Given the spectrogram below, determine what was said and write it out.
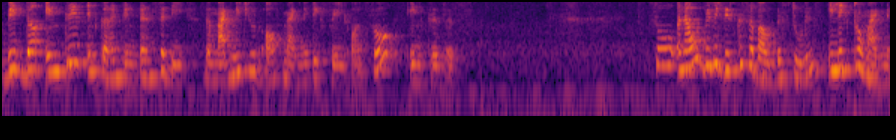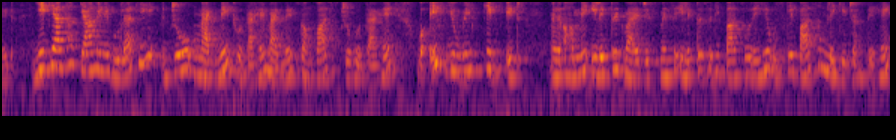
With the increase in current intensity, the magnitude of magnetic field also increases. So now we will discuss about the students electromagnet. ये क्या था क्या मैंने बोला कि जो मैग्नेट होता है मैग्नेट कंपास जो होता है वो if you will keep it हमने इलेक्ट्रिक वायर जिसमें से इलेक्ट्रिसिटी पास हो रही है, उसके पास हम लेके जाते हैं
